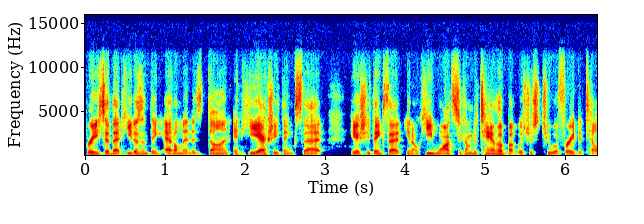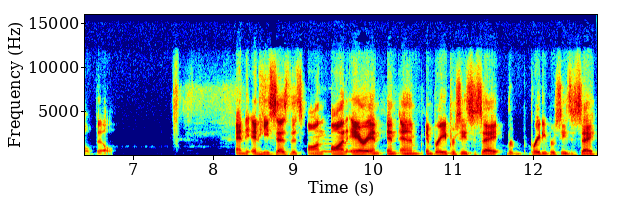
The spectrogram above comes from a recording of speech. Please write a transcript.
Brady said that he doesn't think Edelman is done, and he actually thinks that he actually thinks that you know he wants to come to Tampa, but was just too afraid to tell Bill. And and he says this on on air, and and and, and Brady proceeds to say Brady proceeds to say,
